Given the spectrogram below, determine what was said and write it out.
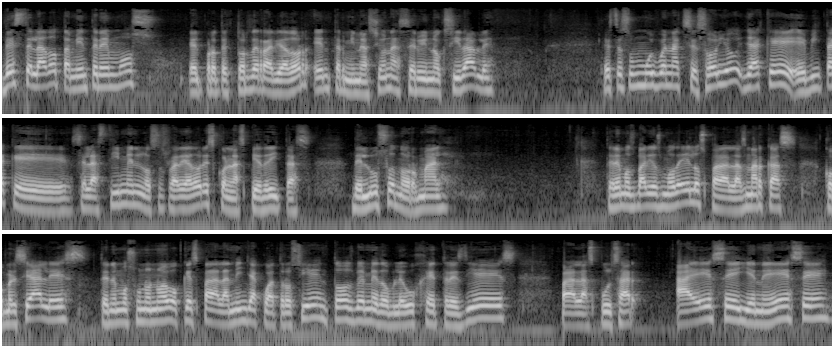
De este lado también tenemos el protector de radiador en terminación acero inoxidable. Este es un muy buen accesorio ya que evita que se lastimen los radiadores con las piedritas del uso normal. Tenemos varios modelos para las marcas comerciales. Tenemos uno nuevo que es para la Ninja 400, BMW G310, para las Pulsar AS y NS,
